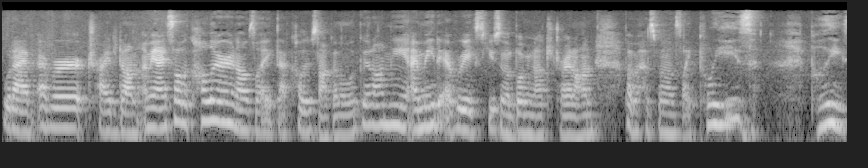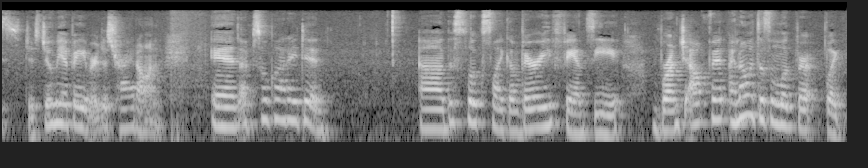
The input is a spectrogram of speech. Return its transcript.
would I have ever tried it on. I mean, I saw the color and I was like, that color's not gonna look good on me. I made every excuse in the book not to try it on, but my husband was like, please, please, just do me a favor, just try it on. And I'm so glad I did. Uh, this looks like a very fancy brunch outfit. I know it doesn't look very, like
